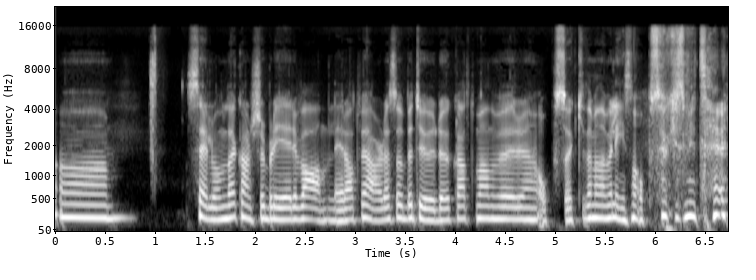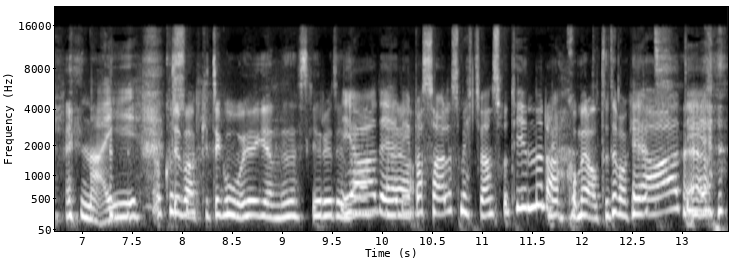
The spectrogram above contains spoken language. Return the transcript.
Og selv om det kanskje blir vanligere at vi har det, så betyr det jo ikke at man bør oppsøke det. Men det er vel ingen som oppsøker smitte heller. Nei. Tilbake til gode hygieniske rutiner. ja, det er de basale smittevernrutinene, da. Vi kommer alltid tilbake hit. Ja, de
